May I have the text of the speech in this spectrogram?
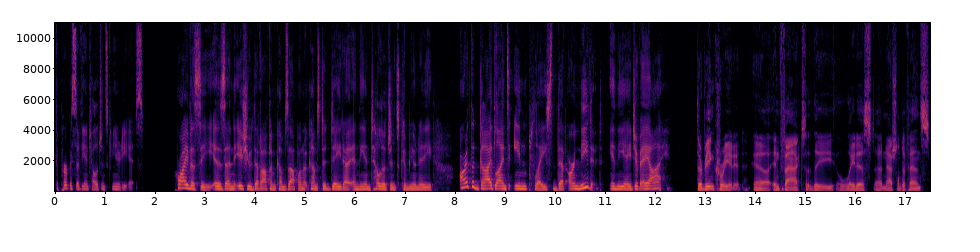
the purpose of the intelligence community is. Privacy is an issue that often comes up when it comes to data in the intelligence community. Are the guidelines in place that are needed in the age of AI? They're being created. Uh, in fact, the latest uh, National Defense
